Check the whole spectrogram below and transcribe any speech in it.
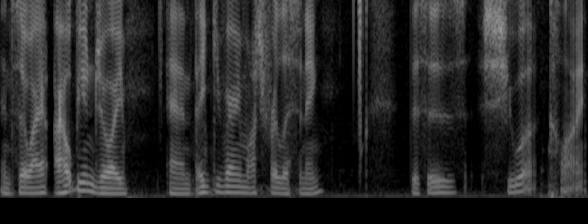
And so I, I hope you enjoy, and thank you very much for listening. This is Shua Klein.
